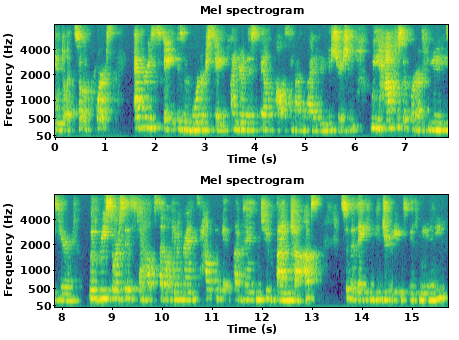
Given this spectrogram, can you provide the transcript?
handle it. So, of course, every state is a border state under this failed policy by the Biden administration. We have to support our communities here with resources to help settle immigrants, help them get plugged in to find jobs so that they can contribute to the community.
